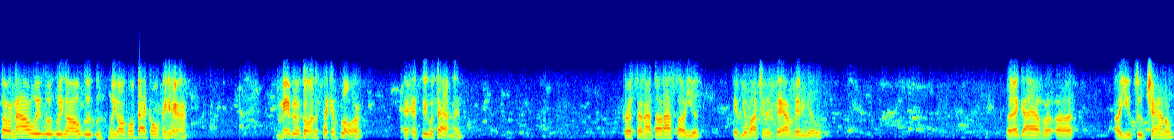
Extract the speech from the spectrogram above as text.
So now we we, we gonna we, we gonna go back over here. Maybe we'll go on the second floor and, and see what's happening. Kristen, I thought I saw you. If you're watching this damn video, but that guy have a a, a YouTube channel.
